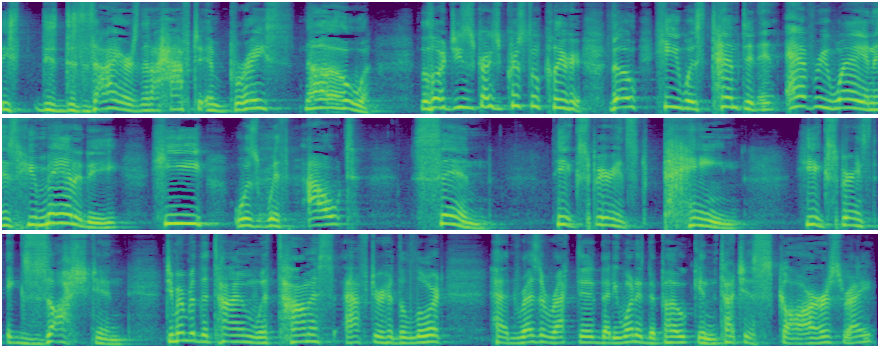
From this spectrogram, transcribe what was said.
these, these desires that I have to embrace, no. The Lord Jesus Christ is crystal clear here. Though he was tempted in every way in his humanity, he was without sin. He experienced pain. He experienced exhaustion. Do you remember the time with Thomas after the Lord had resurrected that he wanted to poke and touch his scars, right?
